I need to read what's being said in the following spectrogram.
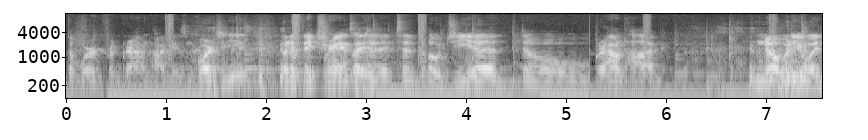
the word for groundhog is in Portuguese. but if they translated it to O Dia do Groundhog, nobody would.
